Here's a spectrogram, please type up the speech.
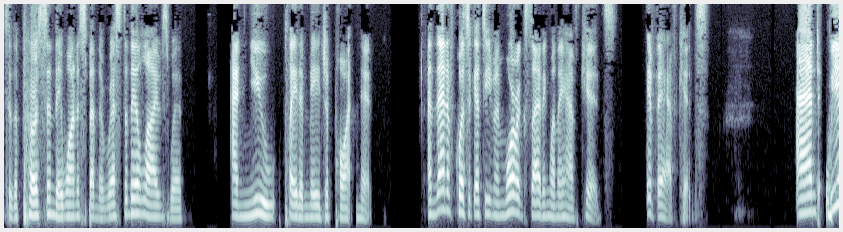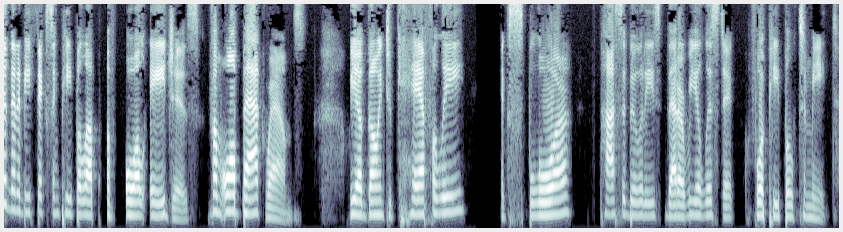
to the person they want to spend the rest of their lives with. And you played a major part in it. And then, of course, it gets even more exciting when they have kids, if they have kids. And we are going to be fixing people up of all ages, from all backgrounds. We are going to carefully explore possibilities that are realistic for people to meet.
